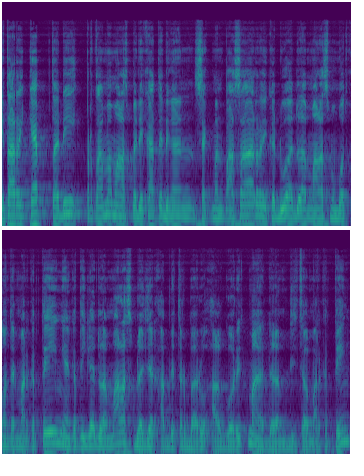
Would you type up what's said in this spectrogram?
kita recap tadi pertama malas PDKT dengan segmen pasar, yang kedua adalah malas membuat konten marketing, yang ketiga adalah malas belajar update terbaru algoritma dalam digital marketing,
